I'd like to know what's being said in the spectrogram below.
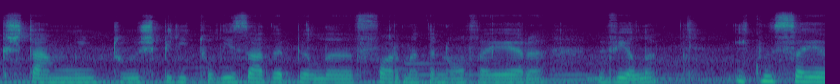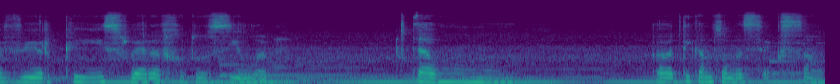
que está muito espiritualizada pela forma da nova era vê-la e comecei a ver que isso era reduzi-la a um, a, digamos, a uma secção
